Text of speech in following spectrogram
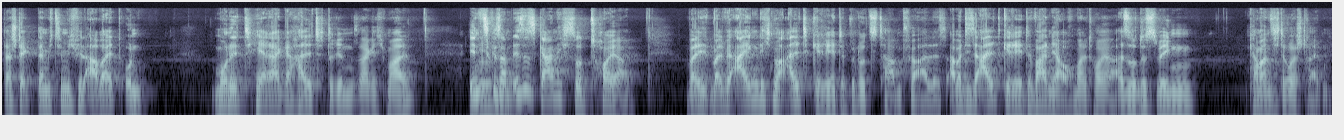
Da steckt nämlich ziemlich viel Arbeit und monetärer Gehalt drin, sage ich mal. Insgesamt mhm. ist es gar nicht so teuer, weil, weil wir eigentlich nur Altgeräte benutzt haben für alles. Aber diese Altgeräte waren ja auch mal teuer. Also deswegen kann man sich darüber streiten.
